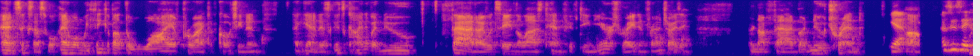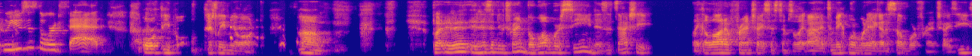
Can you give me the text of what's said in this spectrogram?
and successful. And when we think about the why of proactive coaching, and again, it's, it's kind of a new fad, I would say, in the last 10, 15 years, right, in franchising, or not fad, but new trend. Yeah. Um, I was gonna say, who uses the word fad? Old people. Just leave me alone. Um, but it is, it is a new trend. But what we're seeing is it's actually like a lot of franchise systems are like, uh, to make more money, I got to sell more franchisees.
